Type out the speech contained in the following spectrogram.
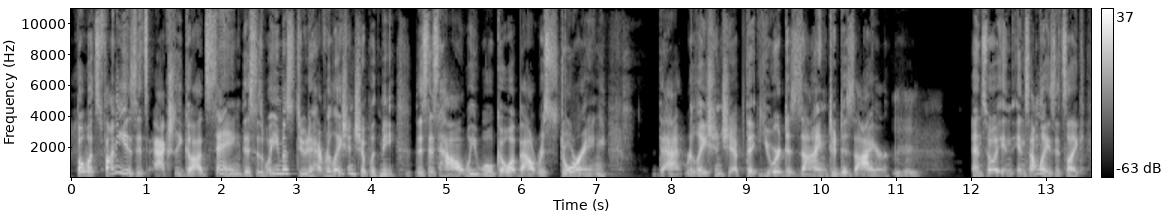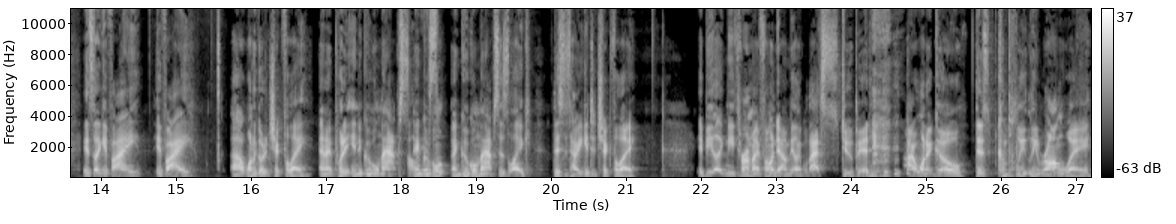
but what's funny is it's actually god saying this is what you must do to have relationship with me Mm-hmm. this is how we will go about restoring that relationship that you were designed to desire. Mm-hmm. And so in, in some ways it's like it's like if I if I uh, want to go to Chick-fil-A and I put it into Google Maps and Always. Google and Google Maps is like this is how you get to Chick-fil-A. It'd be like me throwing my phone down and be like, well, that's stupid. I want to go this completely wrong way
